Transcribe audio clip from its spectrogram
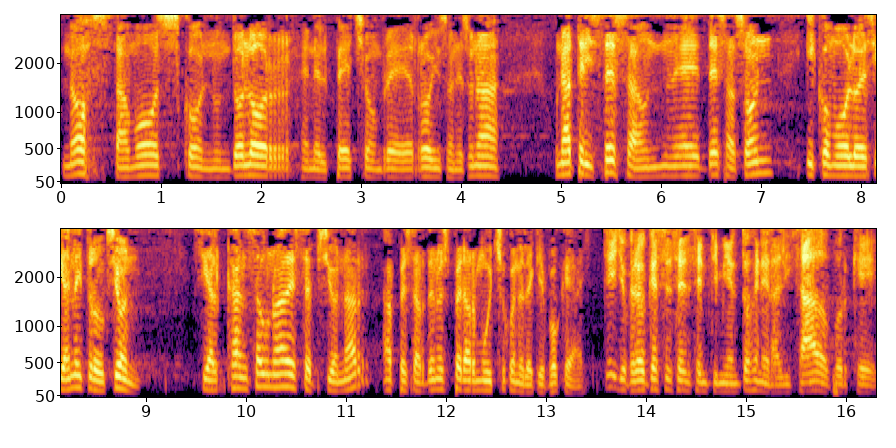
No, estamos con un dolor en el pecho, hombre, Robinson. Es una, una tristeza, un eh, desazón y como lo decía en la introducción, si alcanza uno a decepcionar a pesar de no esperar mucho con el equipo que hay. Sí, yo creo que ese es el sentimiento generalizado, porque,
